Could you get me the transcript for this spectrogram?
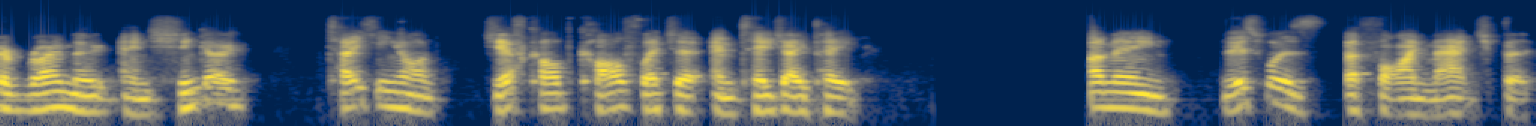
Hiromu, and Shingo taking on Jeff Cobb, Kyle Fletcher, and TJP. I mean, this was a fine match, but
